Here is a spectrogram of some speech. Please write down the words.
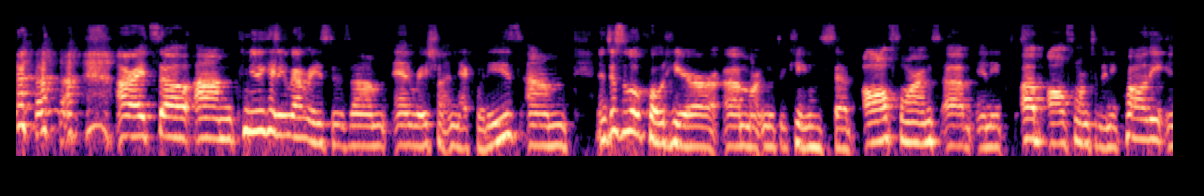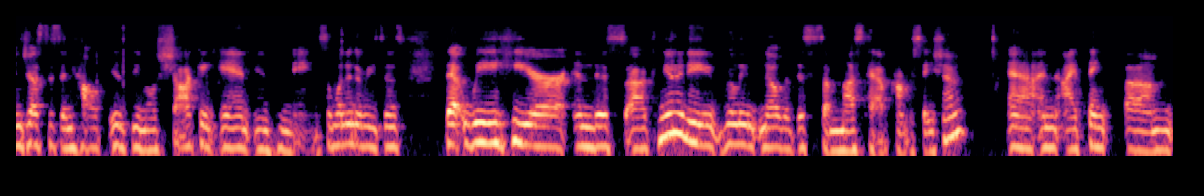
All right, so um, communicating about racism and racial inequities. Um, and just a little quote here: uh, Martin Luther King who said, "All forms of any of all forms of inequality, injustice, and health is the most shocking and inhumane." So one of the reasons that we here in this uh, community really know that this is a must-have conversation. And I thank um,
